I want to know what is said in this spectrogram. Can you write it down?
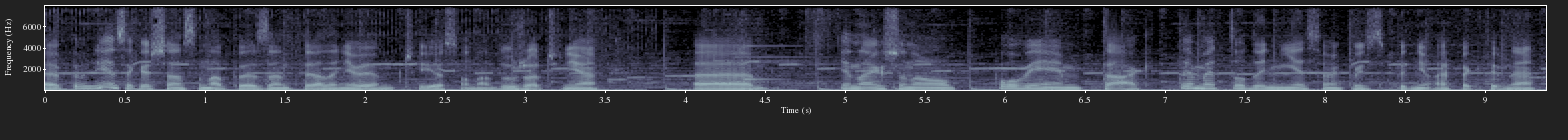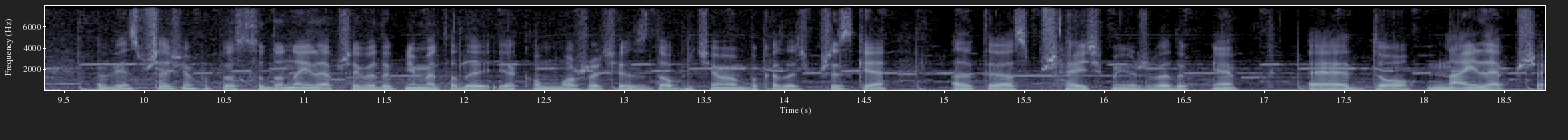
E, Pewnie jest jakaś szansa na prezenty, ale nie wiem czy jest ona duża, czy nie. E, Jednakże no powiem tak, te metody nie są jakoś zbytnio efektywne, więc przejdźmy po prostu do najlepszej według mnie metody, jaką możecie zdobyć. Ja mam pokazać wszystkie, ale teraz przejdźmy już według mnie e, do najlepszej.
